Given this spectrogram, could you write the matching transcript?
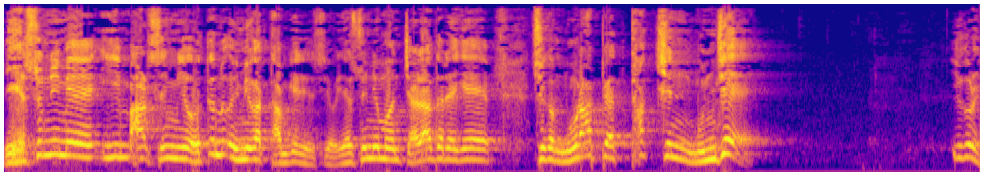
예수님의 이 말씀이 어떤 의미가 담겨져 있어요? 예수님은 제자들에게 지금 눈앞에 닥친 문제, 이걸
